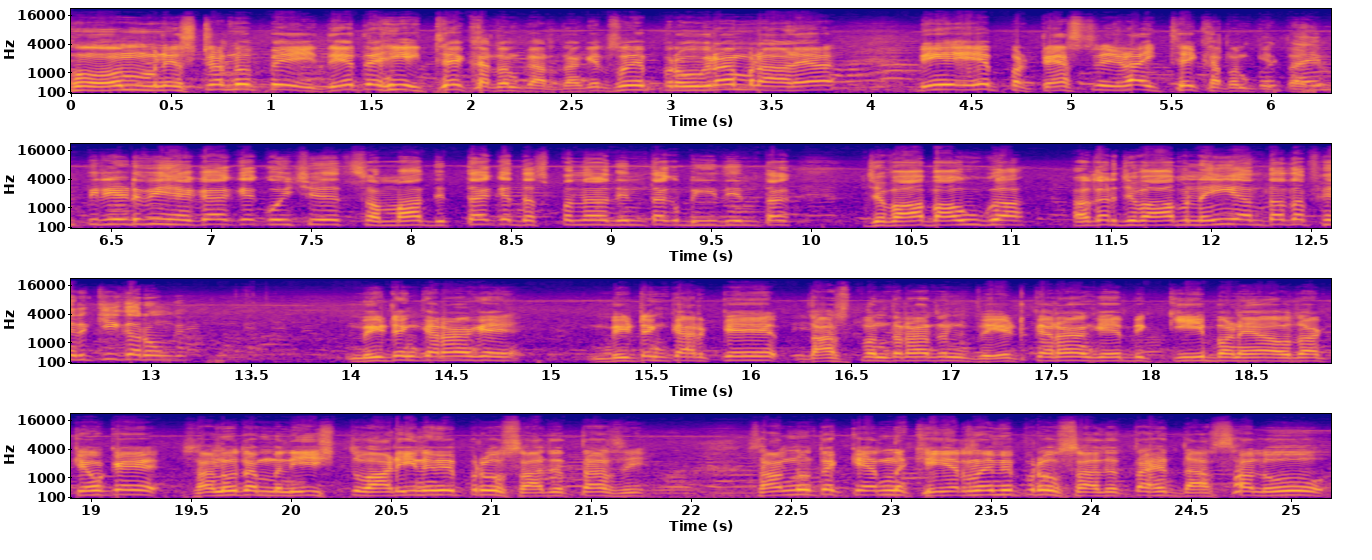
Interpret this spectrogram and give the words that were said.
ਹੋਮ ਮਿਨਿਸਟਰ ਨੂੰ ਭੇਜ ਦੇ ਤੇ ਅਸੀਂ ਇੱਥੇ ਖਤਮ ਕਰ ਦਾਂਗੇ। ਸੋ ਇਹ ਪ੍ਰੋਗਰਾਮ ਬਣਾ ਲਿਆ ਵੀ ਇਹ ਪ੍ਰੋਟੈਸਟ ਜਿਹੜਾ ਇੱਥੇ ਖਤਮ ਕੀਤਾ। ਟਾਈਮ ਪੀਰੀਅਡ ਵੀ ਹੈਗਾ ਕਿ ਕੁਝ ਸਮਾਂ ਦਿੱਤਾ ਕਿ 10-15 ਦਿਨ ਤੱਕ 20 ਦਿਨ ਤੱਕ ਜਵਾਬ ਆਊਗਾ। ਅਗਰ ਜਵਾਬ ਨਹੀਂ ਆਂਦਾ ਤਾਂ ਫਿਰ ਕੀ ਕਰੋਗੇ? ਮੀਟਿੰਗ ਕਰਾਂਗੇ। ਮੀਟਿੰਗ ਕਰਕੇ 10-15 ਦਿਨ ਵੇਟ ਕਰਾਂਗੇ ਵੀ ਕੀ ਬਣਿਆ ਉਹਦਾ। ਕਿਉਂਕਿ ਸਾਨੂੰ ਤਾਂ ਮਨੀਸ਼ ਤਿਵਾੜੀ ਨੇ ਵੀ ਭਰੋਸਾ ਦਿੱਤਾ ਸੀ। ਸਾਨੂੰ ਤੇ ਕਿਰਨ ਖੇਰ ਨੇ ਵੀ ਭਰੋਸਾ ਦਿੱਤਾ ਹੈ 10 ਸਾਲ ਉਹ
